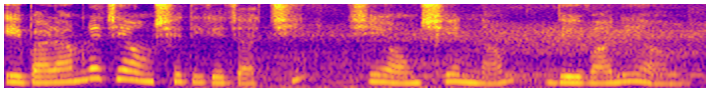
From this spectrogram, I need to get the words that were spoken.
এবার আমরা যে অংশের দিকে যাচ্ছি সেই অংশের নাম দেওয়ানি আম।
